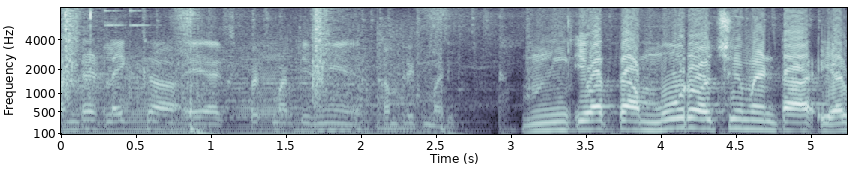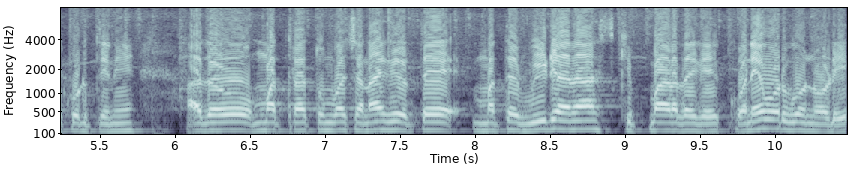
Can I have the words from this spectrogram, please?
hundred like expect ಮಾಡ್ತೀನಿ. ಕಂಪ್ಲೀಟ್ ಮಾಡಿ. ಇವತ್ತ ಮೂರು ಅಚೀವ್ಮೆಂಟ ಹೇಳ್ಕೊಡ್ತೀನಿ. ಅದು ಮಾತ್ರ ತುಂಬ ಚೆನ್ನಾಗಿರುತ್ತೆ. ಮತ್ತು ವೀಡಿಯೋನ ಸ್ಕಿಪ್ ಮಾಡಿದಾಗೆ ಕೊನೆವರೆಗೂ ನೋಡಿ.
